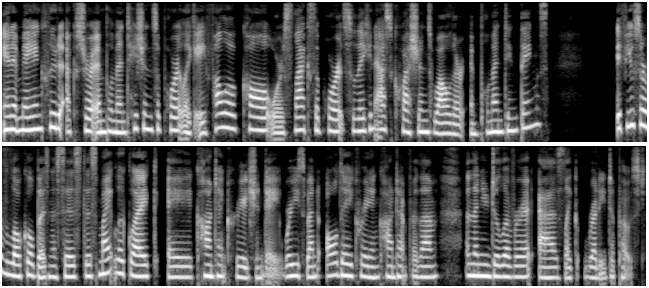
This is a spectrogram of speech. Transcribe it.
and it may include extra implementation support like a follow up call or Slack support so they can ask questions while they're implementing things. If you serve local businesses, this might look like a content creation day where you spend all day creating content for them and then you deliver it as like ready to post.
